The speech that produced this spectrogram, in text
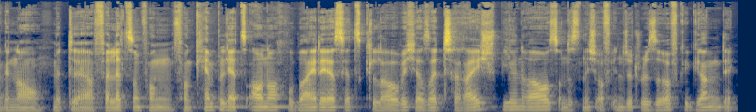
genau. Mit der Verletzung von, von Campbell jetzt auch noch, wobei der ist jetzt, glaube ich, ja seit drei Spielen raus und ist nicht auf Injured Reserve gegangen. Der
